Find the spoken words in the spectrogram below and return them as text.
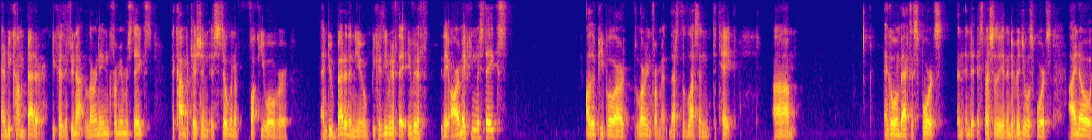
and become better. Because if you're not learning from your mistakes, the competition is still going to fuck you over and do better than you. Because even if they even if they are making mistakes, other people are learning from it. That's the lesson to take. Um, and going back to sports, and, and especially in individual sports, I know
